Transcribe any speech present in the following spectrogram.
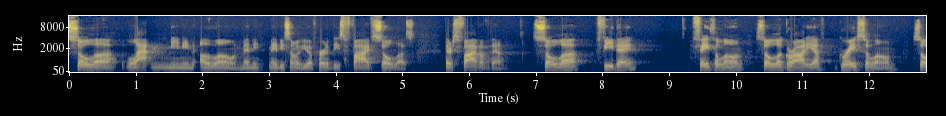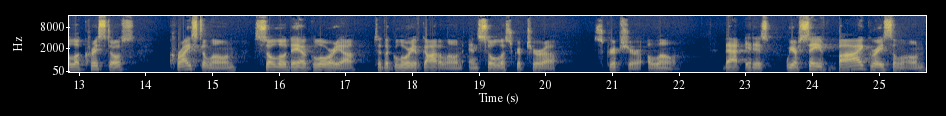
sola Latin meaning alone. Many, maybe some of you have heard of these five solas. There's five of them sola fide, faith alone, sola gratia, grace alone, sola Christus, Christ alone, solo Deo gloria, to the glory of God alone, and sola scriptura, scripture alone. That it is, we are saved by grace alone,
